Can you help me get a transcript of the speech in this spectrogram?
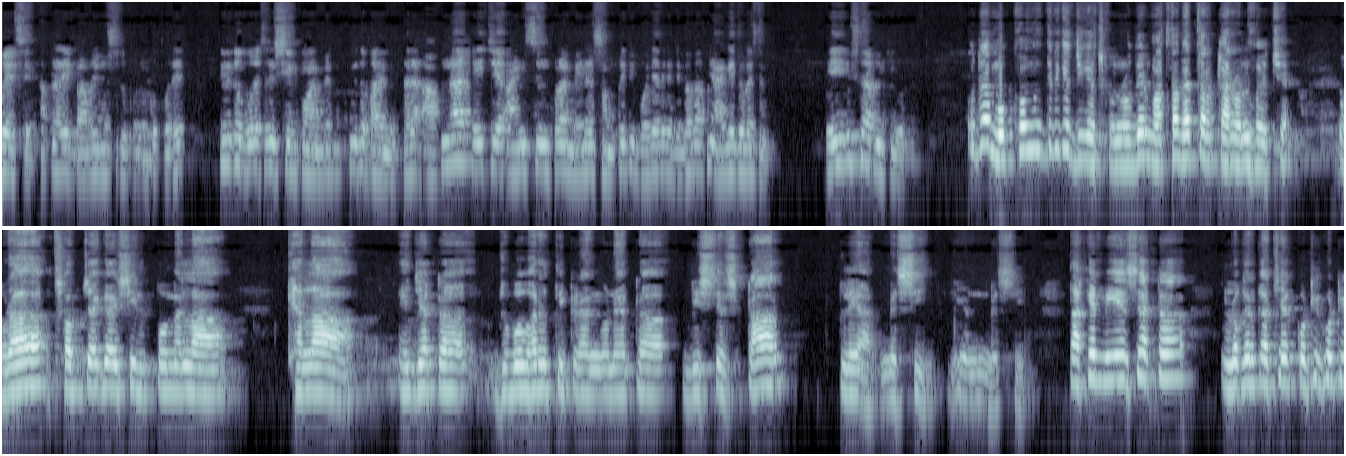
হয়েছে, আপনার এই বাবরি মসজিদ উপলক্ষ করে, তিনি তো বলেছেন শিল্প আনবেন, তিনি তো পারেননি। তাহলে আপনার এই যে আইন শৃঙ্খলা মেনে সম্প্রীতি বজায় রেখে যেভাবে আপনি আগে চলেছেন, এই বিষয়ে আপনি কি বলবেন? ওটা মুখ্যমন্ত্রীকে জিজ্ঞেস করুন ওদের মাথা ব্যথার কারণ হয়েছে। ওরা সব জায়গায় শিল্প মেলা, খেলা, এই যে একটা যুবভারতী ক্রীড়াঙ্গনে একটা বিশ্বের স্টার প্লেয়ার মেসি মেসি, তাকে নিয়ে এসে একটা লোকের কাছে কোটি কোটি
